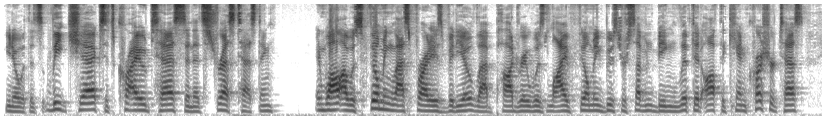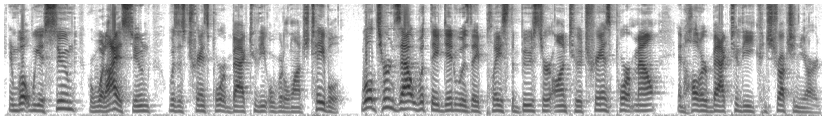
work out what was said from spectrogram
you know, with its leak checks, its cryo tests, and its stress testing. And while I was filming last Friday's video, Lab Padre was live filming Booster 7 being lifted off the Can Crusher test and what we assumed, or what I assumed, was its transport back to the orbital launch table. Well, it turns out what they did was they placed the booster onto a transport mount and hauled her back to the construction yard.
